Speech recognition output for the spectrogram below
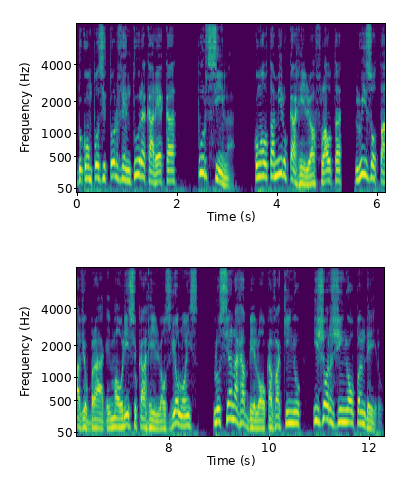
do compositor Ventura Careca, Porcina, com Altamiro Carrilho à flauta, Luiz Otávio Braga e Maurício Carrilho aos violões, Luciana Rabelo ao cavaquinho e Jorginho ao pandeiro.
